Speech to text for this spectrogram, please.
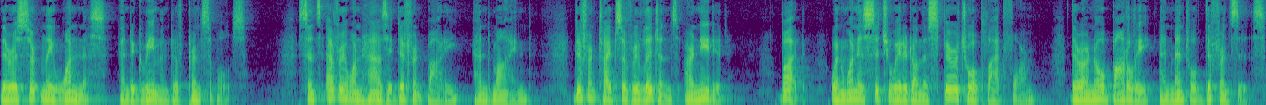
there is certainly oneness and agreement of principles. Since everyone has a different body and mind, different types of religions are needed. But when one is situated on the spiritual platform, there are no bodily and mental differences.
